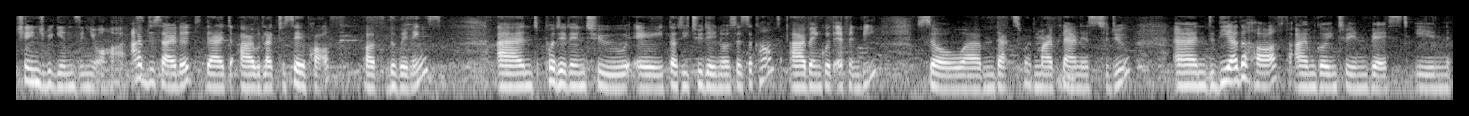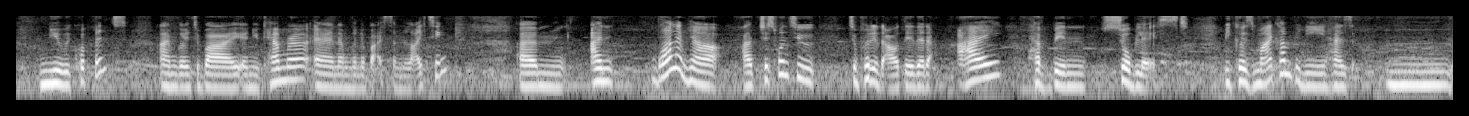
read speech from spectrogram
change begins in your heart. I've decided that I would like to save half of the winnings and put it into a 32 day notice account. I bank with FNB, so um, that's what my plan is to do. And the other half, I'm going to invest in new equipment. I'm going to buy a new camera and I'm going to buy some lighting. Um, and while I'm here, I just want to, to put it out there that I have been so blessed because my company has. Mm,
